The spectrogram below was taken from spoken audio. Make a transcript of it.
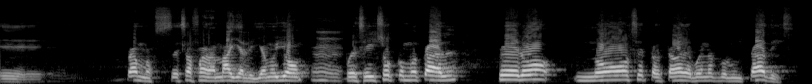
eh, vamos, esa faramaya le llamo yo, Mm. pues se hizo como tal, pero no se trataba de buenas voluntades.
